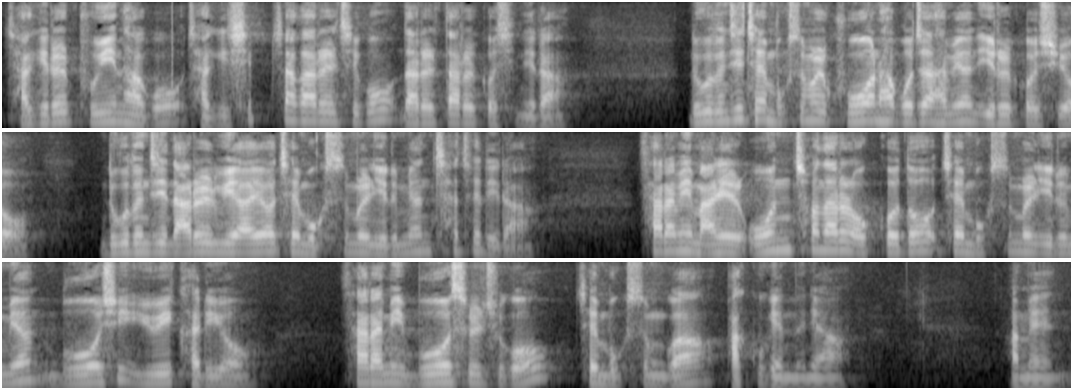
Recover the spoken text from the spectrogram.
자기를 부인하고 자기 십자가를 지고 나를 따를 것이니라. 누구든지 제 목숨을 구원하고자 하면 잃을 것이요 누구든지 나를 위하여 제 목숨을 잃으면 찾으리라. 사람이 만일 온 천하를 얻고도 제 목숨을 잃으면 무엇이 유익하리요? 사람이 무엇을 주고 제 목숨과 바꾸겠느냐? 아멘.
